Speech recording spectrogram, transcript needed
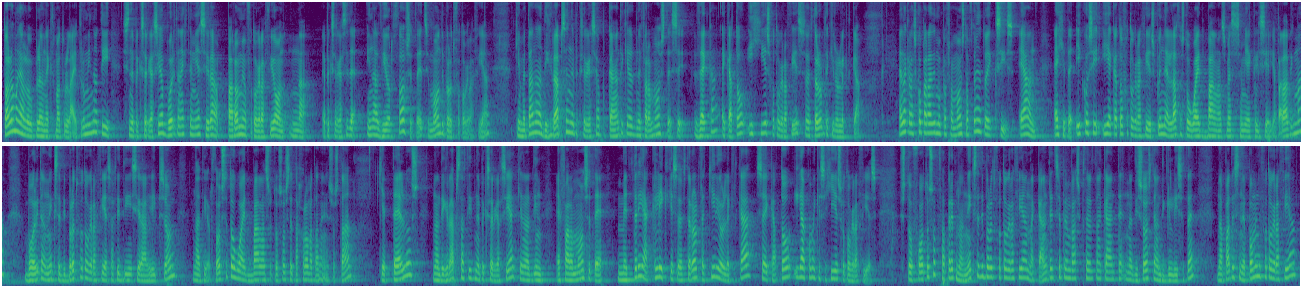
Το άλλο μεγάλο πλέον έκτημα του Lightroom είναι ότι στην επεξεργασία μπορείτε να έχετε μια σειρά παρόμοιων φωτογραφιών να επεξεργαστείτε ή να διορθώσετε έτσι μόνο την πρώτη φωτογραφία και μετά να αντιγράψετε την επεξεργασία που κάνετε και να την εφαρμόσετε σε 10, 100 ή 1000 φωτογραφίες σε δευτερόλεπτα κυριολεκτικά. Ένα κλασικό παράδειγμα που εφαρμόζεται αυτό είναι το εξής. Εάν έχετε 20 ή 100 φωτογραφίες που είναι λάθος το white balance μέσα σε μια εκκλησία, για παράδειγμα, μπορείτε να ανοίξετε την πρώτη φωτογραφία σε αυτή τη σειρά λήψεων, να διορθώσετε το white balance ούτως ώστε τα χρώματα να είναι σωστά και τέλος να αντιγράψετε αυτή την επεξεργασία και να την εφαρμόσετε με τρία κλικ και σε δευτερόλεπτα κυριολεκτικά σε 100 ή ακόμα και σε 1000 φωτογραφίες. Στο Photoshop θα πρέπει να ανοίξετε την πρώτη φωτογραφία, να κάνετε τις επεμβάσεις που θέλετε να κάνετε, να τη σώσετε, να την κλείσετε, να πάτε στην επόμενη φωτογραφία,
